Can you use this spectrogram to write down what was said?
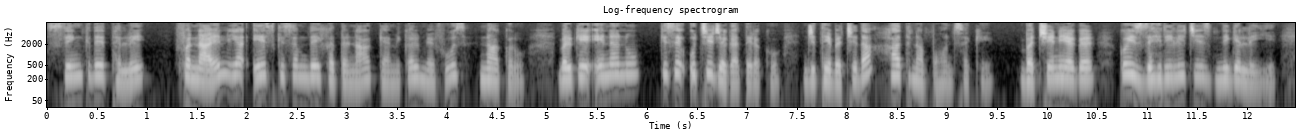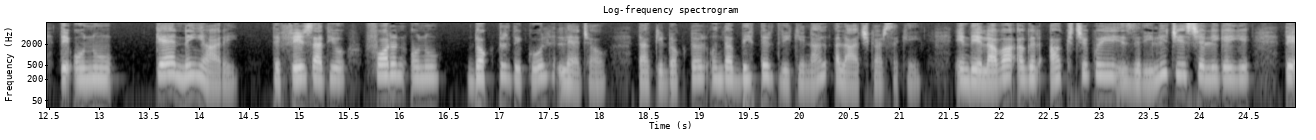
ਸਿੰਕ ਦੇ ਥੱਲੇ ਫਨਾਈਲ ਜਾਂ ਇਸ ਕਿਸਮ ਦੇ ਖਤਰਨਾਕ ਕੈਮੀਕਲ ਮਹਿਫੂਜ਼ ਨਾ ਕਰੋ, ਬਲਕਿ ਇਹਨਾਂ ਨੂੰ ਕਿਸੇ ਉੱਚੀ ਜਗ੍ਹਾ ਤੇ ਰੱਖੋ ਜਿੱਥੇ ਬੱਚੇ ਦਾ ਹੱਥ ਨਾ ਪਹੁੰਚ ਸਕੇ ਬੱਚੇ ਨੇ ਅਗਰ ਕੋਈ ਜ਼ਹਿਰੀਲੀ ਚੀਜ਼ ਨਿਗਲ ਲਈਏ ਤੇ ਉਹਨੂੰ ਕਹਿ ਨਹੀਂ ਆ ਰਹੀ ਤੇ ਫਿਰ ਸਾਥੀਓ ਫੌਰਨ ਉਹਨੂੰ ਡਾਕਟਰ ਦੇ ਕੋਲ ਲੈ ਜਾਓ ਤਾਂ ਕਿ ਡਾਕਟਰ ਉਹਦਾ ਬਿਹਤਰ ਤਰੀਕੇ ਨਾਲ ਇਲਾਜ ਕਰ ਸਕੇ ਇਹਦੇ ਇਲਾਵਾ ਅਗਰ ਅੱਖ 'ਚ ਕੋਈ ਜ਼ਹਿਰੀਲੀ ਚੀਜ਼ ਚਲੀ ਗਈ ਹੈ ਤੇ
